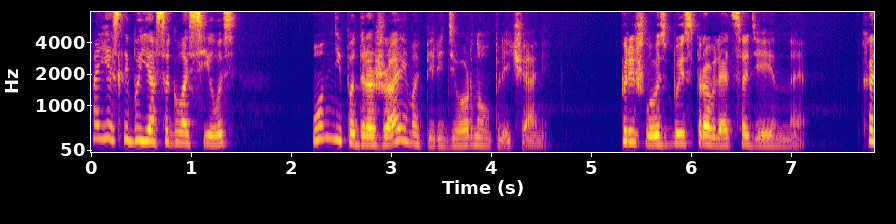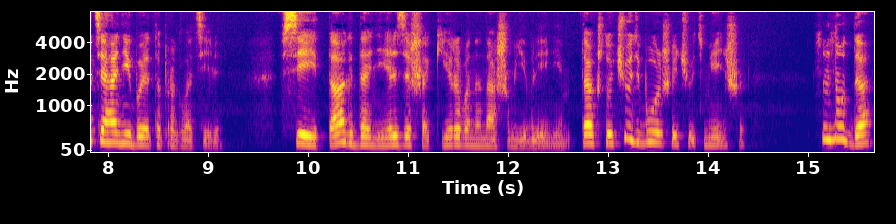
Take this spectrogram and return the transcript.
А если бы я согласилась? Он неподражаемо передернул плечами. Пришлось бы исправлять содеянное. Хотя они бы это проглотили. Все и так да нельзя шокированы нашим явлением. Так что чуть больше, чуть меньше. Ну да,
